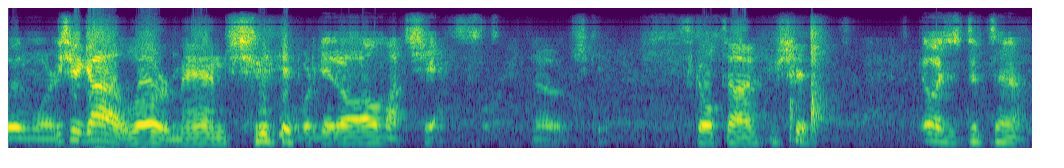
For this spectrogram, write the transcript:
little more. you should got it lower, man. Shit. Would get it all on my chest. No, just kidding. Skoal time. Shit. Oh, it was just dipped down.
